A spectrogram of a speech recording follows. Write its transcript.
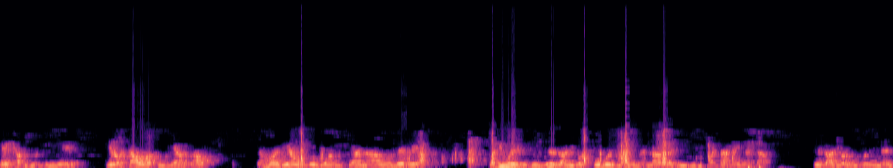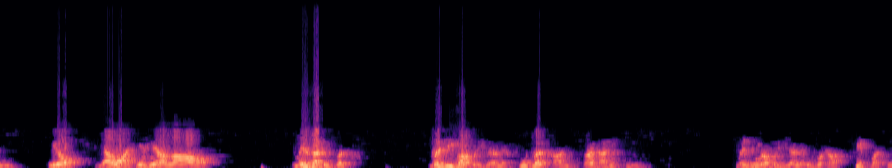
လက်ခပ်ပြီးတော့နေတယ်ပြီးတော့တာဝသူမြလောက်ဓမ္မတရားကိုပုဂ္ဂိုလ်ကြီးကျမ်းနာလို့လည်းပဲပฏิဝေစီကိုဝိဇ္ဇာလေးကကိုယ်ပွင့်နေတာနာသတိကိုပတ်တနိုင်တာဝိဇ္ဇာလေးကလူပွင့်နေတယ် ပြီးတော့ယာဝအကျင့်မြလောက်မေဇတုပ္ပမဇ္ဈိမပရိပဒနဲ့ဥပ္ပခာသံဃာတိကြီးမဇ္ဈိမပရိသနဲ့ဥပ္ပခဖြစ်ပါစေ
